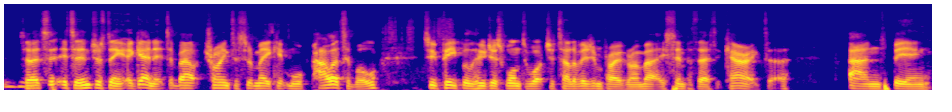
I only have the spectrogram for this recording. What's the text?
Mhm. so it's it's interesting. Again it's about trying to sort of make it more palatable to people who just want to watch a television program about a sympathetic character and being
